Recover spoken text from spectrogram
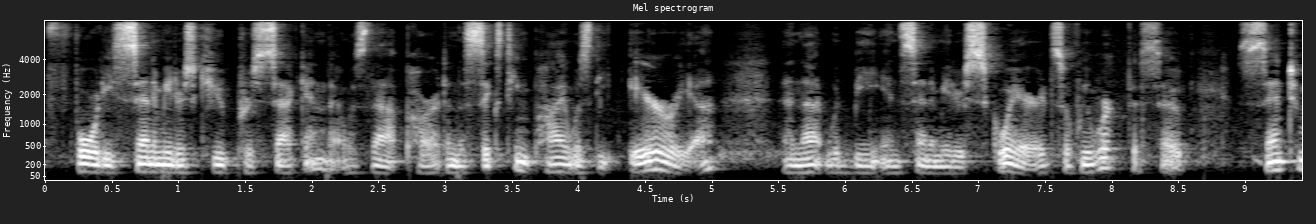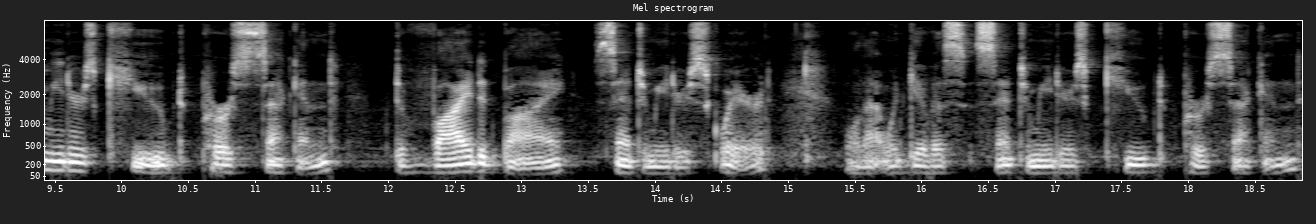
40 centimeters cubed per second, that was that part, and the 16 pi was the area, and that would be in centimeters squared. So if we work this out, centimeters cubed per second divided by centimeters squared, well that would give us centimeters cubed per second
